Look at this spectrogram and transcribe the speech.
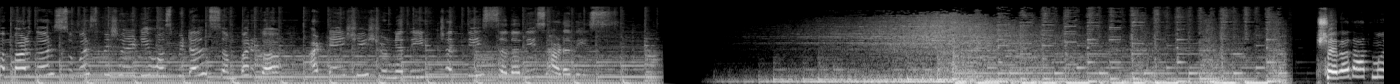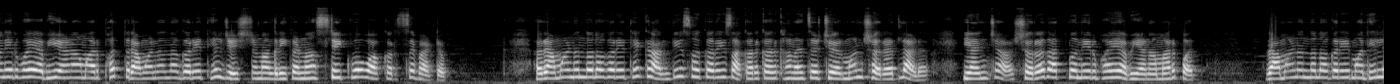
खंबाळकर सुपर स्पेशालिटी हॉस्पिटल संपर्क अठ्ठ्याऐंशी शून्य तीन छत्तीस सदतीस अडतीस. शरद आत्मनिर्भय अभियानामार्फत रामानंदनगर येथील ज्येष्ठ नागरिकांना स्टिक व वॉकरचे वाटप. रामानंदनगर येथे क्रांती सहकारी साखर कारखान्याचे चेअरमन शरद लाड यांच्या शरद आत्मनिर्भय अभियानामार्फत रामानंदनगरमधील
